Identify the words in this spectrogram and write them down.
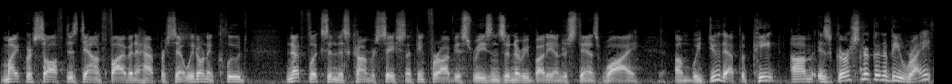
Microsoft is down 5.5%. We don't include Netflix in this conversation, I think, for obvious reasons, and everybody understands why um, we do that. But, Pete, um, is Gerstner going to be right?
